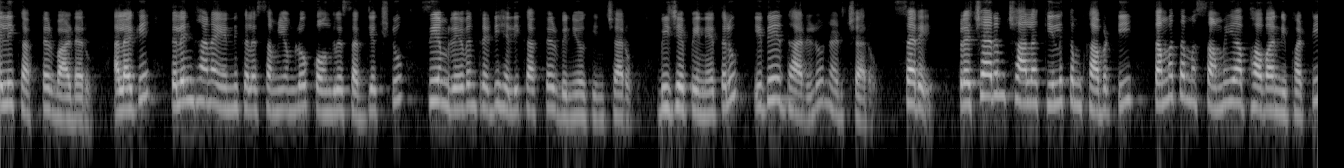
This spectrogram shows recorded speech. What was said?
హెలికాప్టర్ వాడారు. అలాగే తెలంగాణ ఎన్నికల సమయంలో కాంగ్రెస్ అధ్యక్షుడు సీఎం రేవంత్ రెడ్డి హెలికాప్టర్ వినియోగించారు. బీజేపీ నేతలు ఇదే దారిలో నడిచారు. సరే ప్రచారం చాలా కీలకం కాబట్టి తమ తమ సమయాభావాన్ని బట్టి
